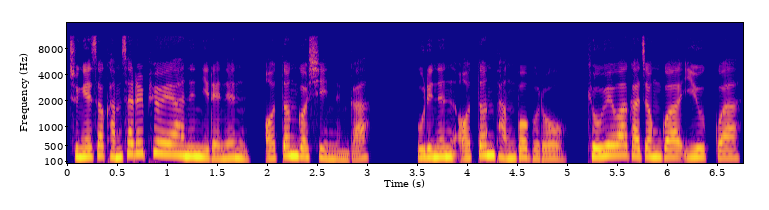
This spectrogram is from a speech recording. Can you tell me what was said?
중에서 감사를 표해야 하는 일에는 어떤 것이 있는가? 우리는 어떤 방법으로 교회와 가정과 이웃과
